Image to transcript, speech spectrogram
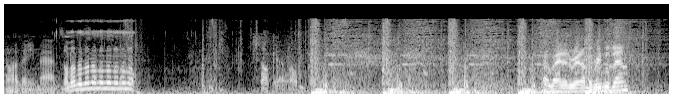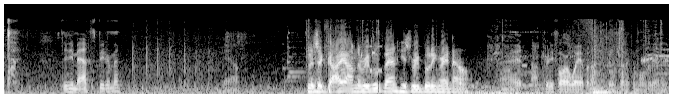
I don't have any mats. No, no, no, no, no, no, no, no, no, no. Okay, well. I landed right on the reboot van. Do you need mats, Peterman? Yeah. There's a guy on the reboot van. He's rebooting right now. Alright, I'm pretty far away, but I'm gonna try to come over there.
